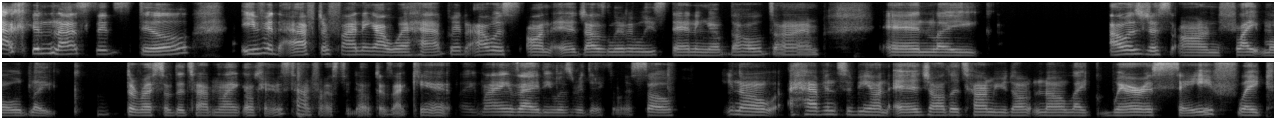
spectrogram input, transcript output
i could not sit still. Even after finding out what happened i was on edge. I was literally standing up the whole time. And like I was just on flight mode like the rest of the time. Like okay it's time for us to go because I can't. Like my anxiety was ridiculous. So you know having to be on edge all the time you don't know like where is safe. Like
